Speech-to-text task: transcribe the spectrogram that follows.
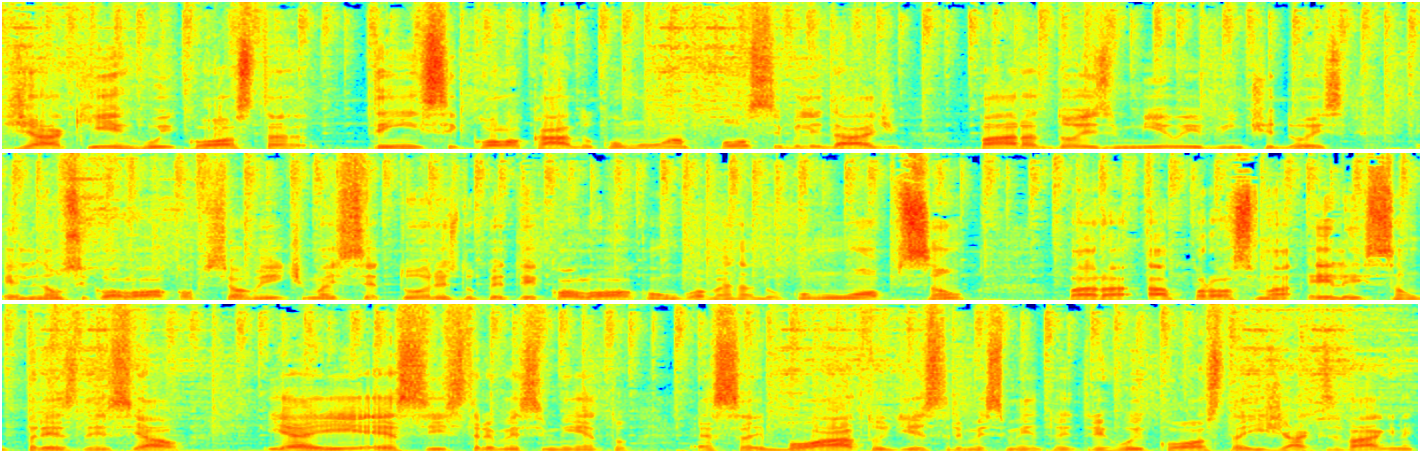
já que Rui Costa tem se colocado como uma possibilidade para 2022. Ele não se coloca oficialmente, mas setores do PT colocam o governador como uma opção para a próxima eleição presidencial. E aí esse estremecimento, esse boato de estremecimento entre Rui Costa e Jacques Wagner,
